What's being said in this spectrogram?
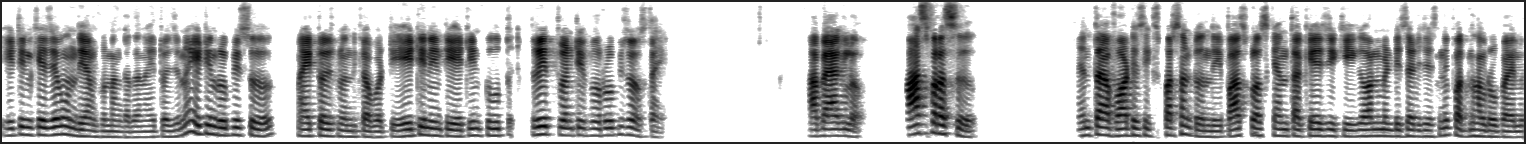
ఎయిటీన్ కేజీ ఉంది అనుకున్నాం కదా నైట్రోజన్. ఎయిటీన్ రూపీస్ నైట్రోజన్ ఉంది కాబట్టి eighteen into eighteen two three twenty four rupees వస్తాయి. ఆ బ్యాగ్లో. ఫాస్ఫరస్ ఎంత ఫార్టీ సిక్స్ పర్సెంట్ ఉంది పాస్ ప్లస్కి ఎంత కేజీకి గవర్నమెంట్ డిసైడ్ చేసింది పద్నాలుగు రూపాయలు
